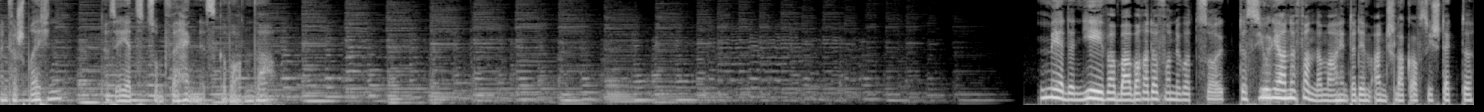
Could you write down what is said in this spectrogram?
ein Versprechen, das ihr jetzt zum Verhängnis geworden war. Mehr denn je war Barbara davon überzeugt, dass Juliane van der Mar hinter dem Anschlag auf sie steckte.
